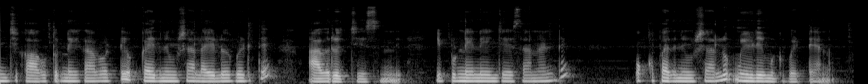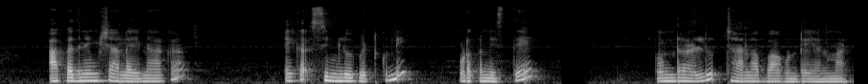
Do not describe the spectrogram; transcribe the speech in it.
నుంచి కాగుతున్నాయి కాబట్టి ఒక్క ఐదు నిమిషాలు హైలో పెడితే ఆవిరి వచ్చేసింది. ఇప్పుడు నేను ఏం చేశానంటే ఒక పది నిమిషాలు మీడియంకి పెట్టాను. ఆ పది నిమిషాలు అయినాక ఇక సిమ్లో పెట్టుకుని ఉడకనిస్తే ఉండ్రాళ్ళు చాలా బాగుంటాయి అన్నమాట.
